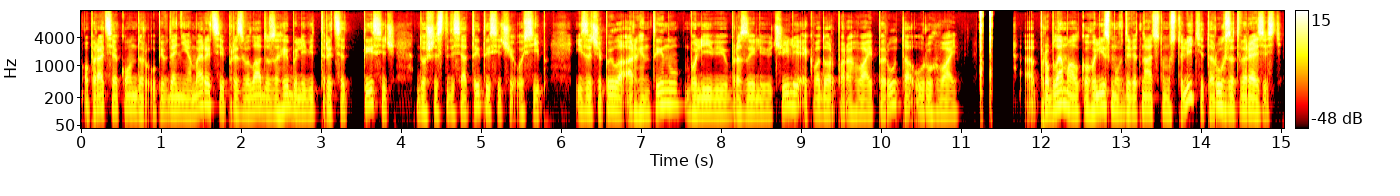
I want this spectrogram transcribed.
Операція Кондор у Південній Америці призвела до загибелі від 30 тисяч до 60 тисяч осіб і зачепила Аргентину, Болівію, Бразилію, Чилі, Еквадор, Парагвай, Перу та Уругвай. Е, Проблема алкоголізму в 19 столітті та рух за тверезість.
